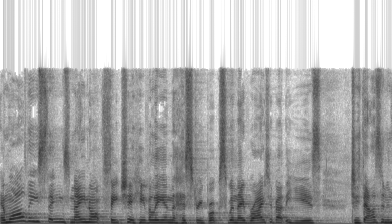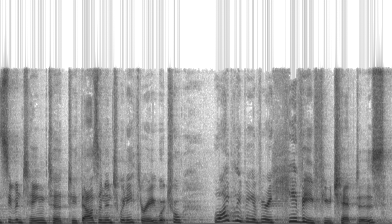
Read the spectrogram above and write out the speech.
And while these things may not feature heavily in the history books when they write about the years 2017 to 2023, which will likely be a very heavy few chapters,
